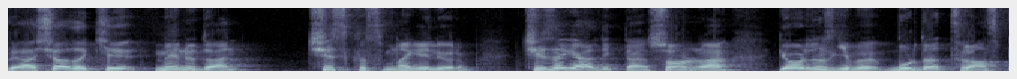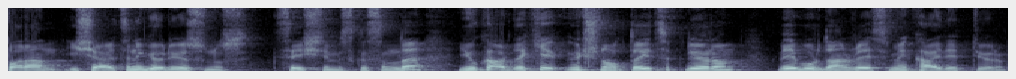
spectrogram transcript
ve aşağıdaki menüden çiz kısmına geliyorum. Çize geldikten sonra gördüğünüz gibi burada transparan işaretini görüyorsunuz seçtiğimiz kısımda. Yukarıdaki 3 noktayı tıklıyorum ve buradan resmi kaydet diyorum.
